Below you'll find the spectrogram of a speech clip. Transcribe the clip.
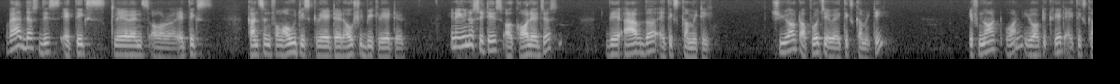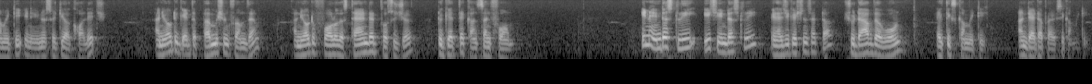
where does this ethics clearance or uh, ethics consent from how it is created, how should be created. In a universities or colleges, they have the ethics committee. So, you have to approach your ethics committee. If not one, you have to create ethics committee in a university or college and you have to get the permission from them and you have to follow the standard procedure to get the consent form. In industry, each industry in education sector should have their own ethics committee and data privacy committee.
